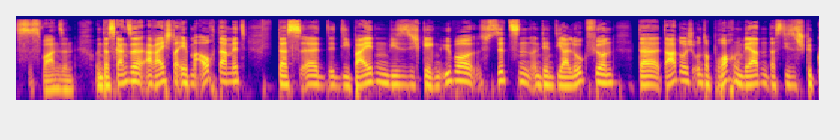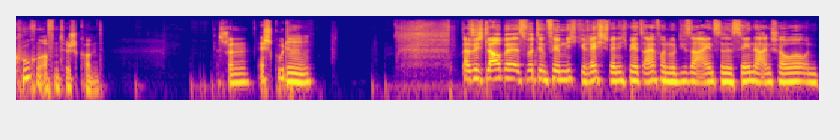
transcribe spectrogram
Das ist Wahnsinn. Und das Ganze erreicht er eben auch damit, dass äh, die beiden, wie sie sich gegenüber sitzen und den Dialog führen, da, dadurch unterbrochen werden, dass dieses Stück Kuchen auf den Tisch kommt. Das ist schon echt gut. Mhm. Also ich glaube, es wird dem Film nicht gerecht, wenn ich mir jetzt einfach nur diese einzelne Szene anschaue und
